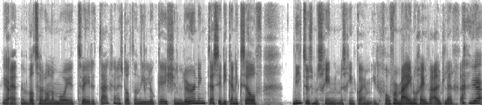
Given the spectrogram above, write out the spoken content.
Ja. En wat zou dan een mooie tweede taak zijn? Is dat dan die location learning test? Die ken ik zelf niet, dus misschien, misschien kan je hem in ieder geval voor mij nog even uitleggen. Ja,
